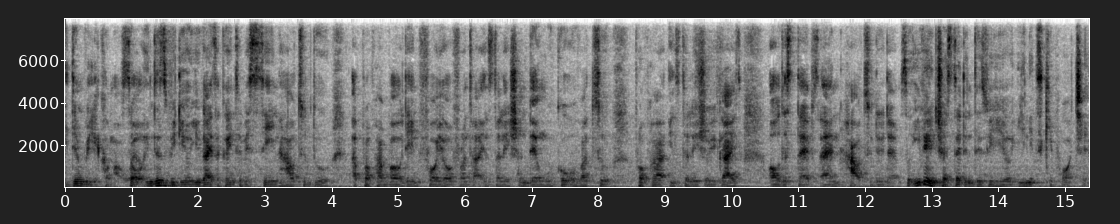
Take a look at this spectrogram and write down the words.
it didn't really come out so in this video you guys are going to be seeing how to do a proper balding for your frontal installation. Then we'll go over to proper installation you guys all the steps and how to do them. So if you're interested in this video you need to keep watching.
